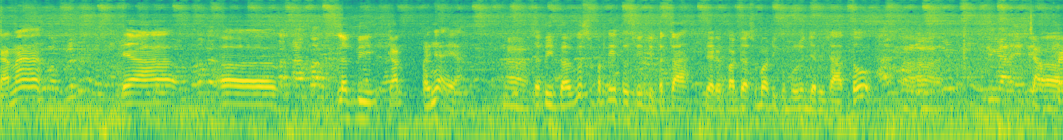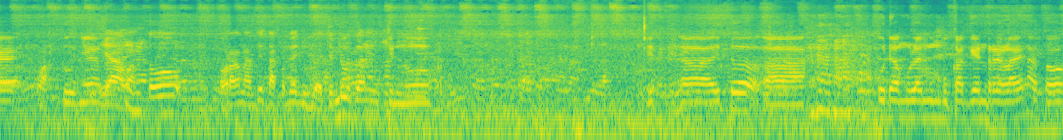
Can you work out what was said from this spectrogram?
Karena ya eh, lebih kan banyak ya? Nah, lebih bagus seperti itu sih dipecah daripada semua dikumpulin jadi satu. Ah, capek waktunya. ya waktu orang nanti takutnya juga jenuh kan jenuh. It- eh, itu eh, udah mulai membuka genre lain atau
